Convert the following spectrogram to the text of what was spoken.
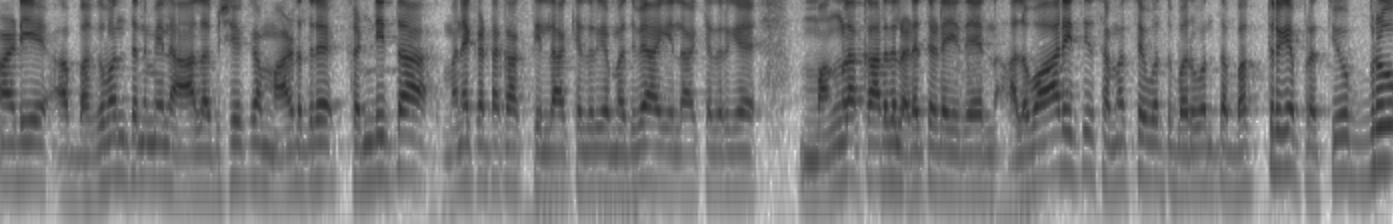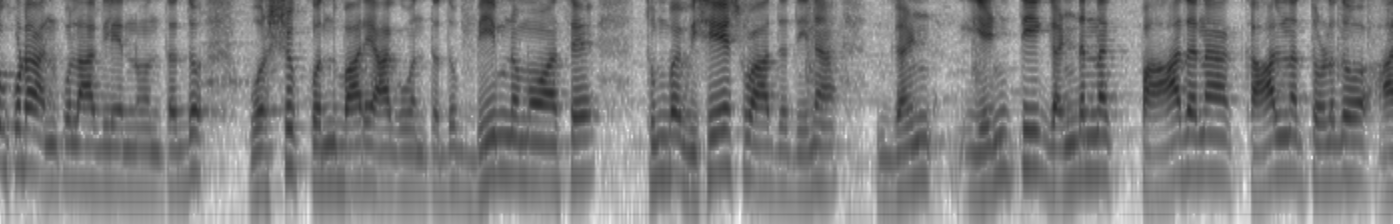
ಮಾಡಿ ಆ ಭಗವಂತನ ಮೇಲೆ ಹಾಲು ಅಭಿಷೇಕ ಮಾಡಿದ್ರೆ ಖಂಡಿತ ಮನೆ ಕಟ್ಟಕ್ಕಾಗ್ತಿಲ್ಲ ಕೆಲವರಿಗೆ ಮದುವೆ ಆಗಿಲ್ಲ, ಕೆಲವರಿಗೆ ಮಂಗಳ ಕಾರ್ಯದಲ್ಲಿ ಅಡೆತಡೆ ಇದೆ, ಹಲವಾರು ರೀತಿ ಸಮಸ್ಯೆ ಹೊತ್ತು ಬರುವಂಥ ಭಕ್ತರಿಗೆ ಪ್ರತಿಯೊಬ್ಬರಿಗೂ ಕೂಡ ಅನುಕೂಲ ಆಗಲಿ ಅನ್ನುವಂಥದ್ದು ವರ್ಷಕ್ಕೊಂದು ಬಾರಿ ಆಗುವಂಥದ್ದು ಭೀಮ್ ಅಮಾವಾಸ್ಯೆ. ತುಂಬ ವಿಶೇಷವಾದ ದಿನ. ಗಂಡ, ಹೆಂಡ್ತಿ ಗಂಡನ ಪಾದನ ಕಾಲನ್ನ ತೊಳೆದು ಆ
